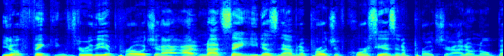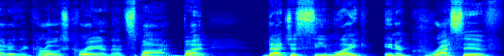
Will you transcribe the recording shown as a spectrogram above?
you know, thinking through the approach. And I, I'm not saying he doesn't have an approach. Of course he has an approach there. I don't know better than Carlos Correa in that spot. But that just seemed like an aggressive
